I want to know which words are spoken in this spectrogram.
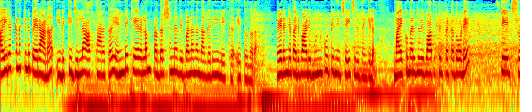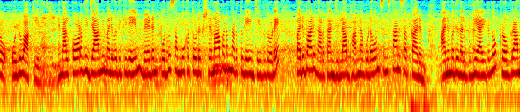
ആയിരക്കണക്കിന് പേരാണ് ഇടുക്കി ജില്ലാ ആസ്ഥാനത്ത് എന്റെ കേരളം പ്രദർശന വിപണന നഗരിയിലേക്ക് എത്തുന്നത്. വേടന്റെ പരിപാടി മുൻകൂട്ടി നിശ്ചയിച്ചിരുന്നെങ്കിലും മയക്കുമരുന്ന് വിവാദത്തിൽപ്പെട്ടതോടെ സ്റ്റേജ് ഷോ ഒഴിവാക്കിയിരുന്നു. എന്നാൽ കോടതി ജാമ്യം അനുവദിക്കുകയും വേടൻ പൊതുസമൂഹത്തോട് ക്ഷമാപണം നടത്തുകയും ചെയ്തതോടെ പരിപാടി നടത്താൻ ജില്ലാ ഭരണകൂടവും സംസ്ഥാന സർക്കാരും അനുമതി നൽകുകയായിരുന്നു. പ്രോഗ്രാം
